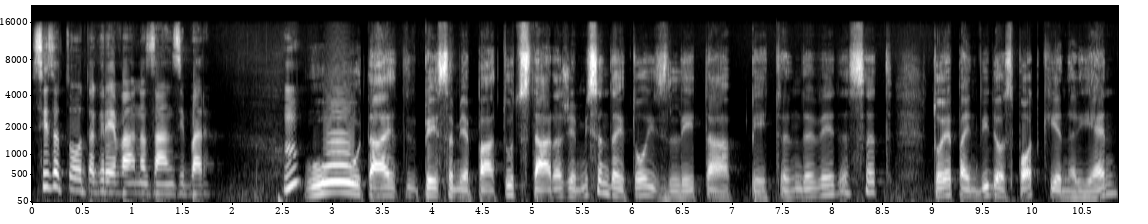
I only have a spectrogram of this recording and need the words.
si za to, da greva na Zanzibar. Hm? Uh, ta pesem je pa tudi stara že, mislim, da je to iz leta 95, to je pa en video spot, ki je narejen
